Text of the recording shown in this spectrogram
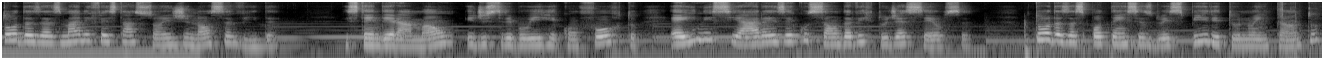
todas as manifestações de nossa vida. Estender a mão e distribuir reconforto é iniciar a execução da virtude excelsa. Todas as potências do espírito, no entanto,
